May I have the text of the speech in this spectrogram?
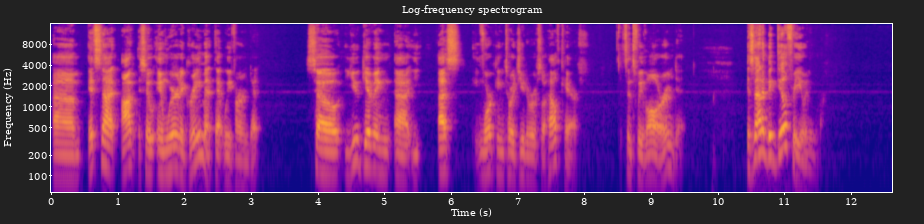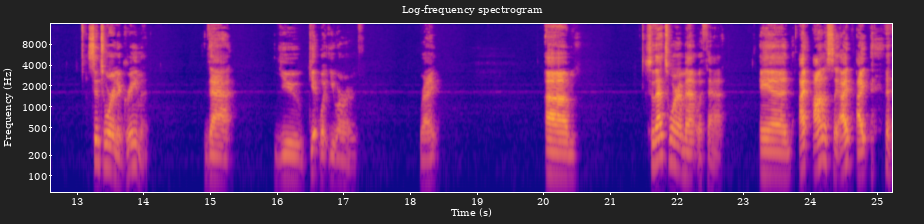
um, it's not so, and we're in agreement that we've earned it. So you giving uh, us working towards universal health care, since we've all earned it, is not a big deal for you anymore. Since we're in agreement that you get what you earn, right? Um, so that's where I'm at with that. And I honestly, I, I,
